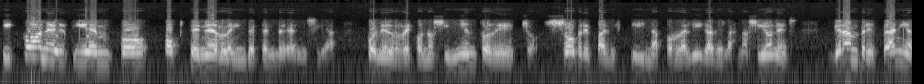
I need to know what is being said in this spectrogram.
y con el tiempo obtener la independencia. Con el reconocimiento de hecho sobre Palestina por la Liga de las Naciones, Gran Bretaña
